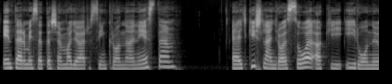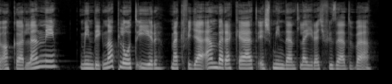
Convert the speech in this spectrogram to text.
Én természetesen magyar szinkronnal néztem. Egy kislányról szól, aki írónő akar lenni, mindig naplót ír, megfigyel embereket, és mindent leír egy füzetbe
